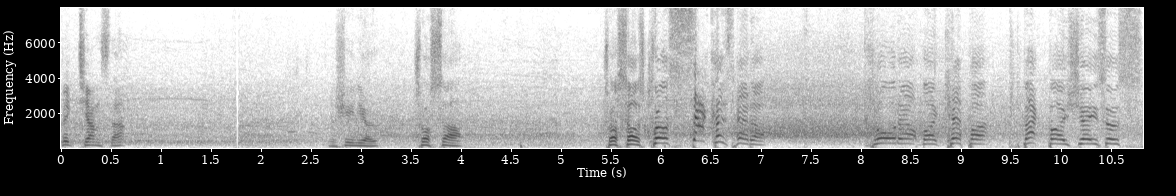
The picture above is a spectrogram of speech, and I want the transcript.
Big chance that. Jorginho, Trossard. Trossard's cross, Saka's header! Clawed out by Kepa, back by Jesus,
